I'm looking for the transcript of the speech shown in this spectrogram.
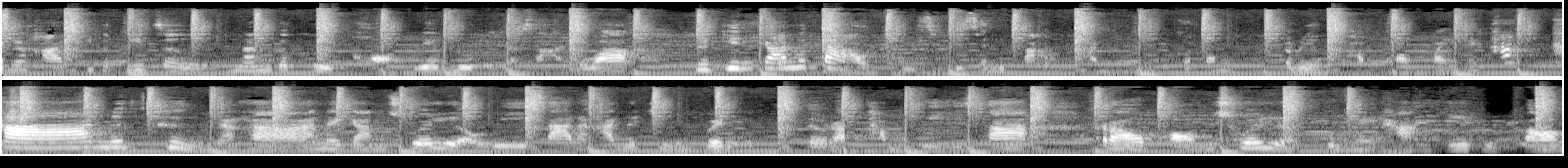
สนะคะที่ปตี้เจอ นั่นก็คือขอเรียกดูเอกสารเลยว่าถือกินการหรือเปล่าถือสิทธิหรือเปล่าอันนี้ก็ต้องเตรียมความพร้อมไปนะคะค่ะนึกถึงนะคะในการช่วยเหลือวีซ่านะคะ นึกถึงเบนเอเตอร์รับทำวีซ่าเราพร้อมช่วยเหลือคุณในทางที่ถูกต้อง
